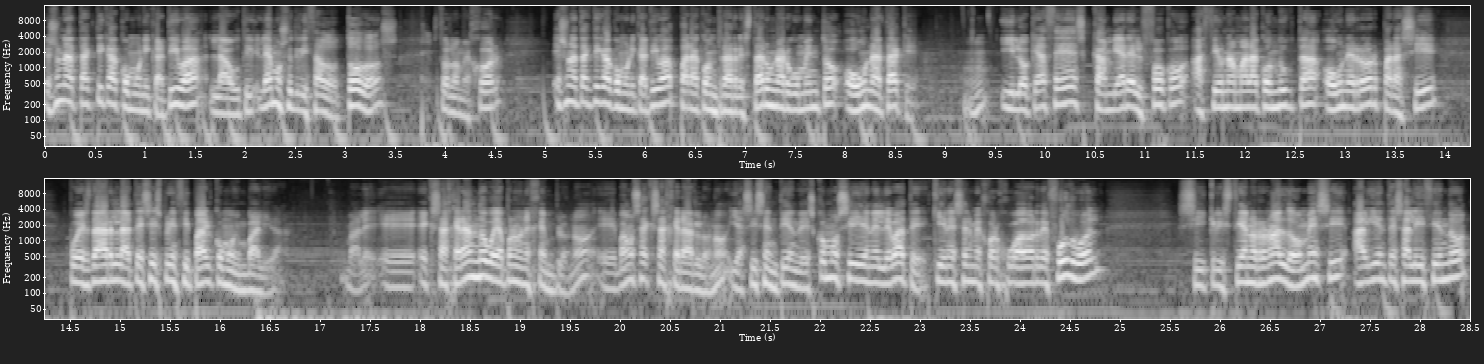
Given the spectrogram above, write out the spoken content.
Es una táctica comunicativa, la, la hemos utilizado todos, esto es lo mejor, es una táctica comunicativa para contrarrestar un argumento o un ataque. Y lo que hace es cambiar el foco hacia una mala conducta o un error para así pues dar la tesis principal como inválida. Vale, eh, exagerando, voy a poner un ejemplo, ¿no? Eh, vamos a exagerarlo, ¿no? Y así se entiende. Es como si en el debate, ¿quién es el mejor jugador de fútbol? Si Cristiano Ronaldo o Messi, alguien te sale diciendo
